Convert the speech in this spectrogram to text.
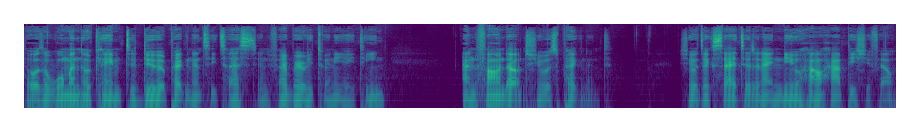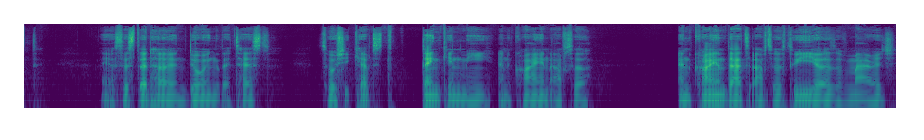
There was a woman who came to do a pregnancy test in February 2018 and found out she was pregnant. She was excited and I knew how happy she felt. I assisted her in doing the test, so she kept thanking me and crying after and crying that after 3 years of marriage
